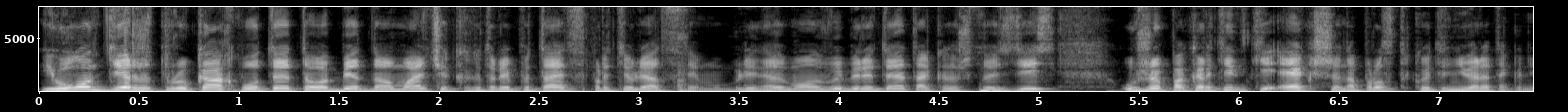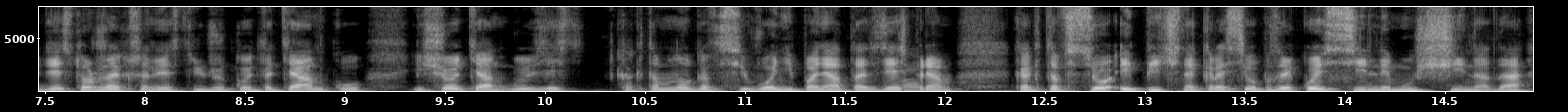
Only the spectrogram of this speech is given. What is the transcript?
И он держит в руках вот этого бедного мальчика, который пытается сопротивляться ему. Блин, я думаю, он выберет это, потому что здесь уже по картинке экшена просто какой-то невероятный. Здесь тоже экшен есть, вижу какую-то тянку, еще тянку. Ну, здесь как-то много всего непонятно. А здесь прям как-то все эпично, красиво. Посмотри, какой сильный мужчина, да?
